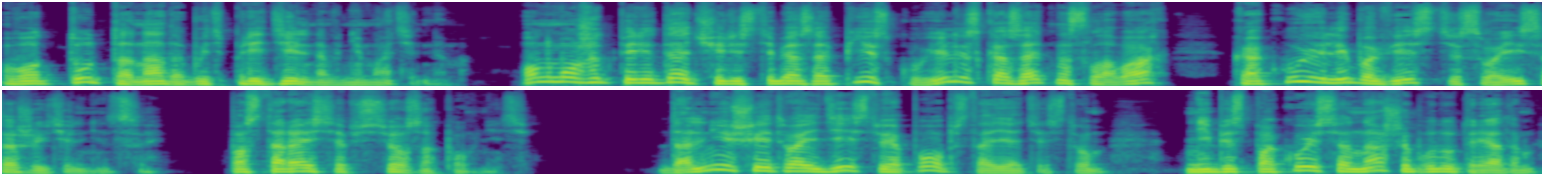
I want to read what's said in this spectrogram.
Вот тут-то надо быть предельно внимательным. Он может передать через тебя записку или сказать на словах какую-либо весть своей сожительнице. Постарайся все запомнить. Дальнейшие твои действия по обстоятельствам. Не беспокойся, наши будут рядом.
